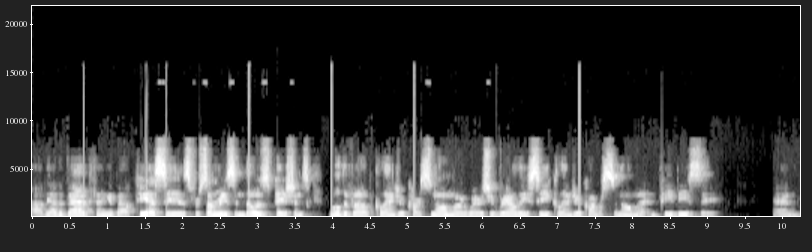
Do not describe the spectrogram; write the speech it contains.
Uh, the other bad thing about PSC is for some reason those patients will develop cholangiocarcinoma, whereas you rarely see cholangiocarcinoma in PBC. And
